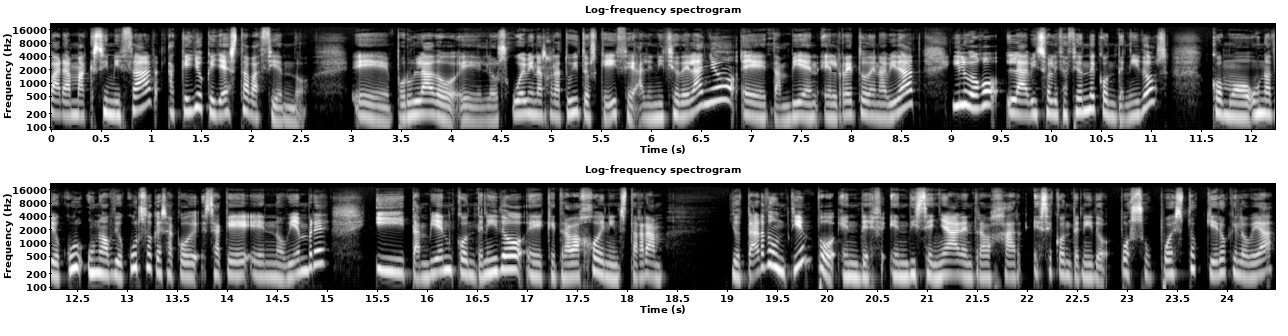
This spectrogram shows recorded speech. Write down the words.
Para maximizar aquello que ya estaba haciendo. Eh, por un lado, eh, los webinars gratuitos que hice al inicio del año, eh, también el reto de Navidad y luego la visualización de contenidos, como un, audio, un audiocurso que saqué en noviembre y también contenido que trabajo en Instagram. Yo tardo un tiempo en, en, diseñar, en trabajar ese contenido. Por supuesto, quiero que lo vea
